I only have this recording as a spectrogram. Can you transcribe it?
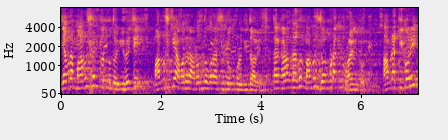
যে আমরা মানুষের জন্য তৈরি হয়েছি, মানুষকে আমাদের আনন্দ করার সুযোগ করে দিতে হবে। তার কারণ দেখুন, মানুষ জন্মটা কিন্তু ভয়ঙ্কর। আমরা কি করি?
